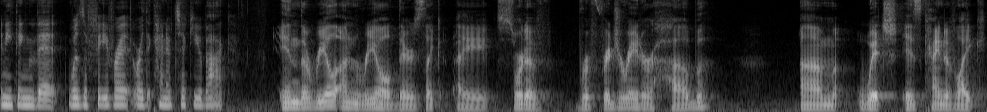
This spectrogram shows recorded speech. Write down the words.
anything that was a favorite or that kind of took you back? In the real Unreal, there's like a sort of refrigerator hub, um, which is kind of like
